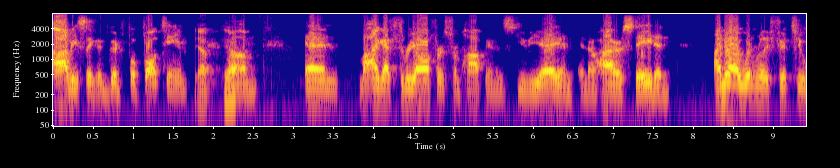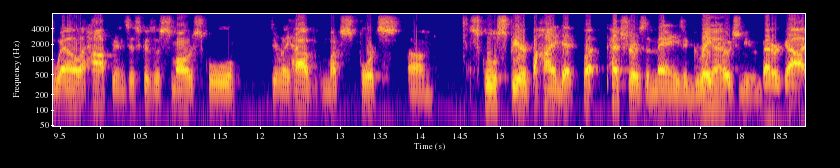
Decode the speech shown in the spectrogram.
obviously a good football team. Yep. yep. Um, and my, I got three offers from Hopkins, UVA, and, and Ohio State, and I knew I wouldn't really fit too well at Hopkins just because it's a smaller school. Didn't really have much sports um, school spirit behind it. But Petro is the man. He's a great yeah. coach and even better guy.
